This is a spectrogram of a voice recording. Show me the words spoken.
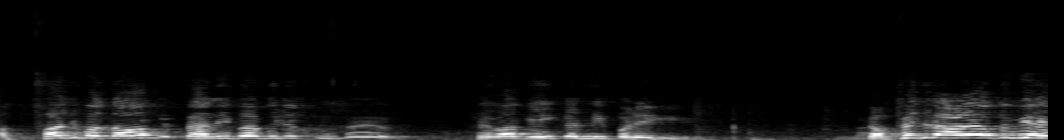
अब सच बताओ कि पहली बार मुझे तुम पे सेवा कहीं करनी पड़ेगी। कब से चला रहे हो तुम ये?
